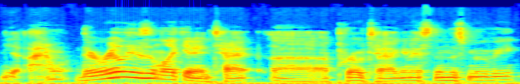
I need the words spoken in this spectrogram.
yeah I don't. There really isn't like an anta- uh, a protagonist in this movie,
